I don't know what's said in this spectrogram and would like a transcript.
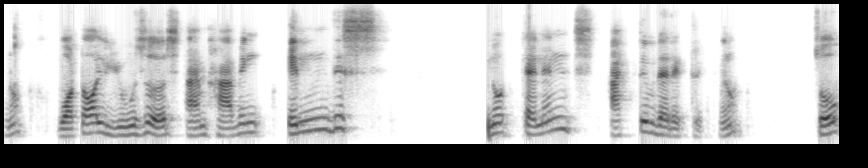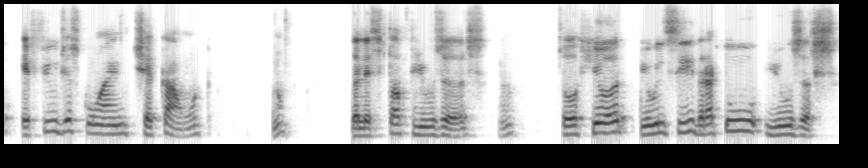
you know, what all users I'm having in this, you know, tenants active directory, you know, so if you just go and check out you know, the list of users, you know, so here you will see there are two users.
